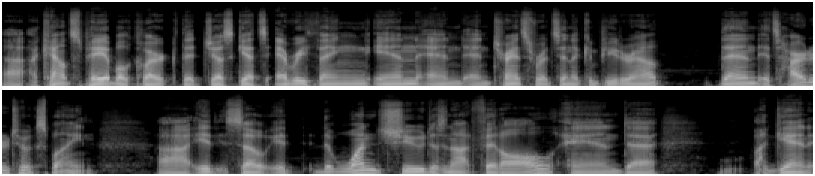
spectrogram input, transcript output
uh, accounts payable clerk that just gets everything in and and transfers in a computer out, then it's harder to explain. Uh, it so it the one shoe does not fit all, and uh, again,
